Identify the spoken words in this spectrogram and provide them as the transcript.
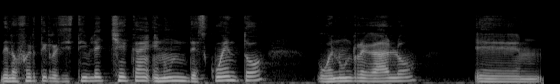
de la oferta irresistible, checa en un descuento o en un regalo em,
